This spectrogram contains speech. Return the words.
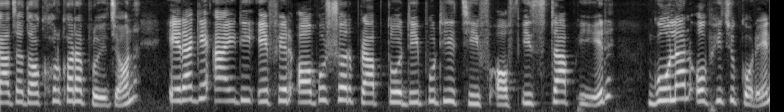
গাজা দখল করা প্রয়োজন। এর আগে আইডিএফ এর অবসরপ্রাপ্ত ডেপুটি চিফ অফ স্টাফ এর গোলান অভিযোগ করেন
